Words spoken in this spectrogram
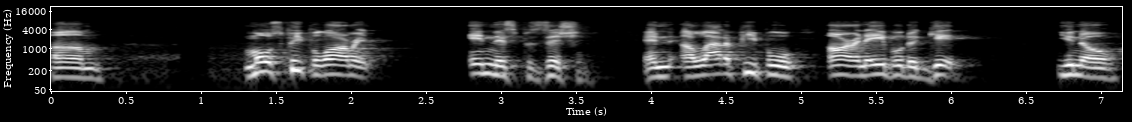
um, most people aren't in this position. And a lot of people aren't able to get, you know,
